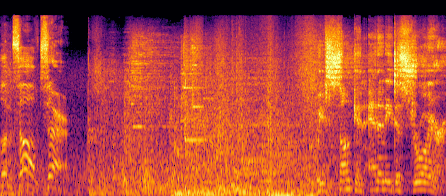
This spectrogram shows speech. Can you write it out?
Problem solved, sir. We've sunk an enemy destroyer.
